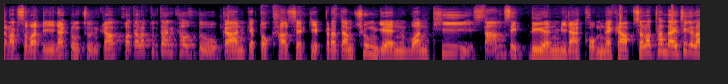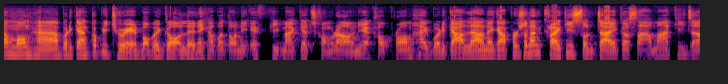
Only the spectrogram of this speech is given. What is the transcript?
กราบสวัสดีนักลงทุนครับ ขอต้อนรับทุกท่านเข้าสู่การเก็บตกข่าวเศรษฐกิจประจำช่วงเย็นวันที่ 30 เดือนมีนาคมนะครับสำหรับท่านใดที่กำลังมองหาบริการ copy trade บอกไว้ก่อนเลยนะครับ ว่าตอนนี้ FP Markets ของเราเนี่ยเขาพร้อมให้บริการแล้วนะครับ เพราะฉะนั้นใครที่สนใจก็สามารถที่จะ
